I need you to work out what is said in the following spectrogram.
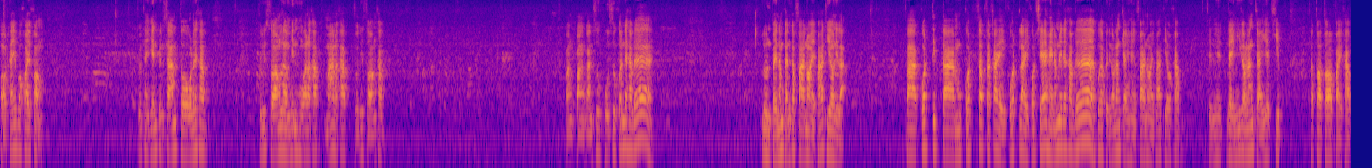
บอกไทยบ่ค่อยคล่อง จุดให้เห็นเป็นสามตัวเลยครับ ตัวที่สองเริ่มเห็นหัวแล้วครับ มาแล้วครับ ตัวที่สองครับ ปังๆกันสู้ผู้สู้คนได้ครับเด้อ รุ่นไปน้ำกันกับฟ้าหน่อยพาเที่ยวนี่แหละฝากกดติดตามกดซับสไครต์กดไลค์กดแชร์ให้น้ำนี้ด้วยครับ เด้อเพื่อเป็นกำลังใจให้ฟ้าหน่อยพาเที่ยวครับจะได้มีกำลังใจเฮ็ดคลิปต่อต่อไปครับ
